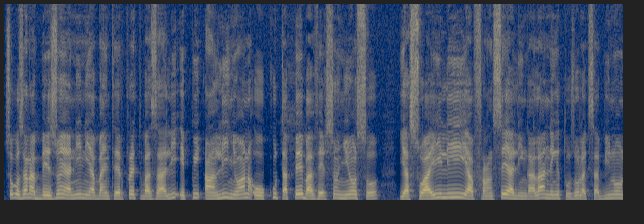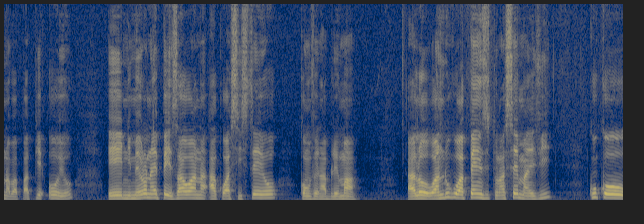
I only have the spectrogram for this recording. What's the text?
Soki oza na besoin ya nini ya bainterprète bazali epuis en ligne wana okuta mpe baversion nyonso ya swahili ya français ya lingala ndenge tozolakisa bino na bapapier oyo e numero na ye mpe eza wana akoasiste yo convenablement. Alors wandugu wapenzi tunasema hivi kuko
